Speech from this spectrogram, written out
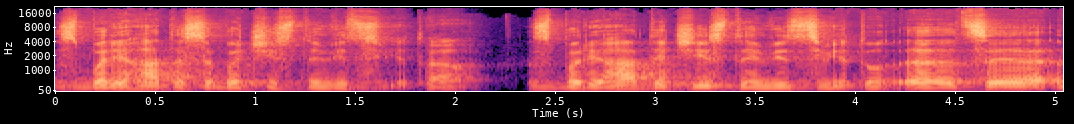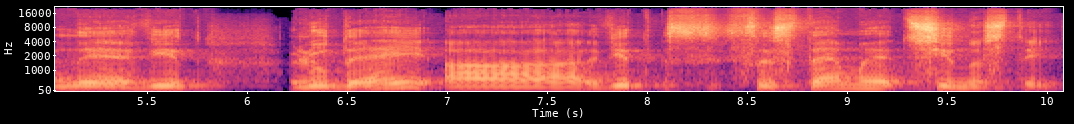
Зберігати себе чистим від світу. так. Зберігати чистим від світу. Е, Це не від людей, а від системи цінностей,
